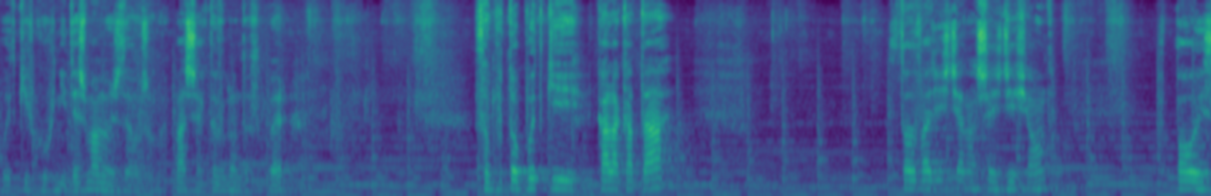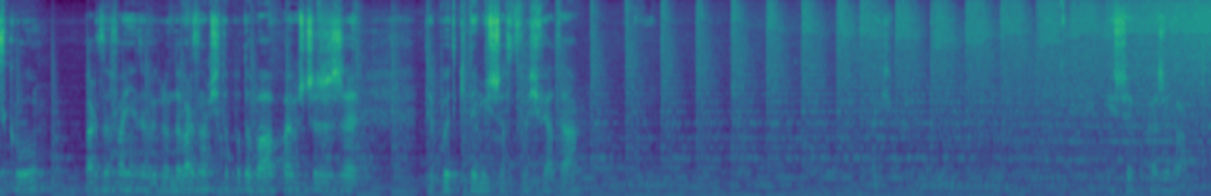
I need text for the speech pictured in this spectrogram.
płytki w kuchni też mamy już założone. Patrzcie jak to wygląda super. Są to płytki Kalakata 120 na 60 w połysku. Bardzo fajnie to wygląda, bardzo nam się to podobało. Powiem szczerze, że te płytki do Mistrzostwa Świata. Tak się. Jeszcze pokażę Wam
